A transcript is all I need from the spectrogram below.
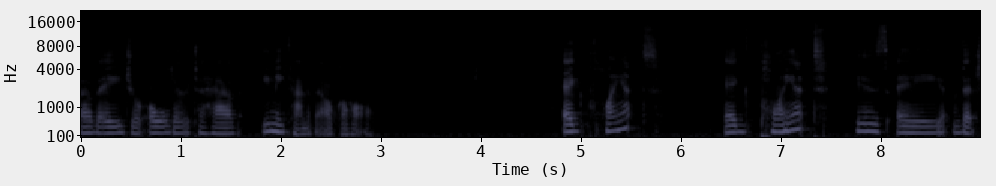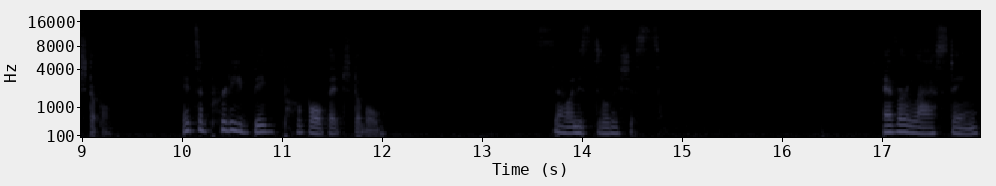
of age or older to have any kind of alcohol. Eggplant. Eggplant is a vegetable. It's a pretty big purple vegetable. So, and it's delicious. Everlasting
